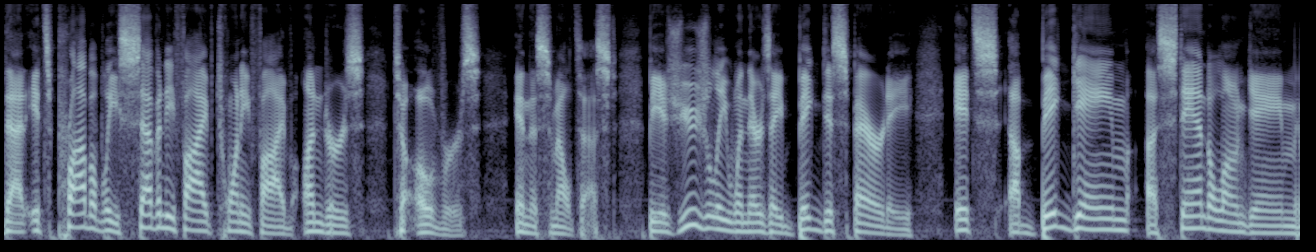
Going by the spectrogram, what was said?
that it's probably 75 25 unders to overs in the smell test because usually when there's a big disparity, it's a big game, a standalone game,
